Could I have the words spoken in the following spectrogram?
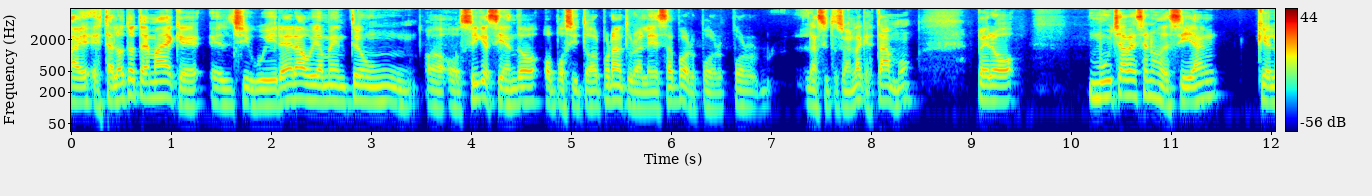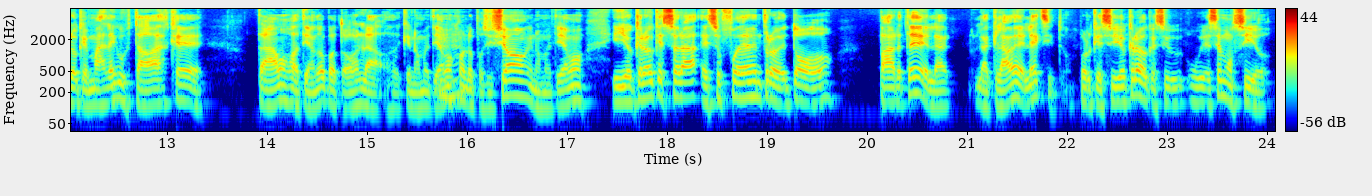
está el otro tema de que el Chihuire era obviamente un, o, o sigue siendo opositor por naturaleza, por, por, por la situación en la que estamos, pero muchas veces nos decían que lo que más les gustaba es que estábamos bateando para todos lados, de que nos metíamos con la oposición y nos metíamos, y yo creo que eso, era, eso fue dentro de todo parte de la, la clave del éxito, porque si yo creo que si hubiésemos sido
